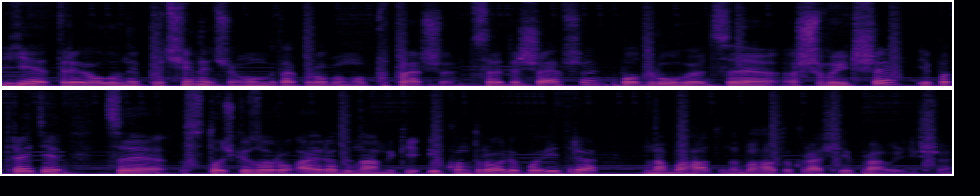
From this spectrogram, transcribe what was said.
Є три головні причини, чому ми так робимо. По-перше, це дешевше. По-друге, це швидше. І по-третє, це з точки зору аеродинаміки і контролю повітря набагато набагато краще і правильніше.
